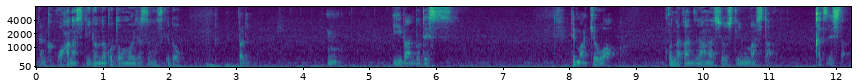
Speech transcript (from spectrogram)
うん、なんかこう話していろんなことを思い出すんですけどやっぱりうんいいバンドです。でまあ今日はこんな感じの話をしてみました。勝でした。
